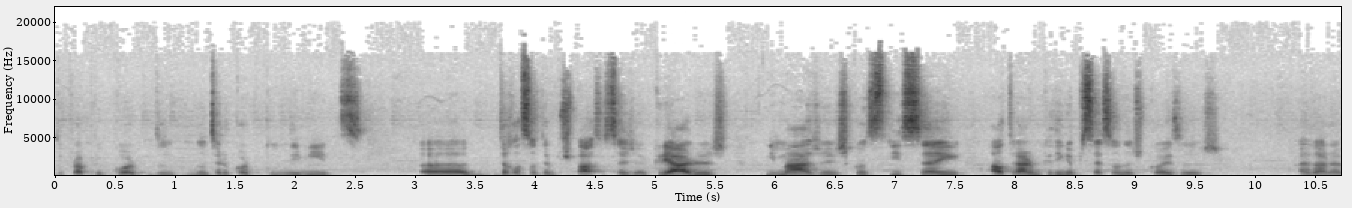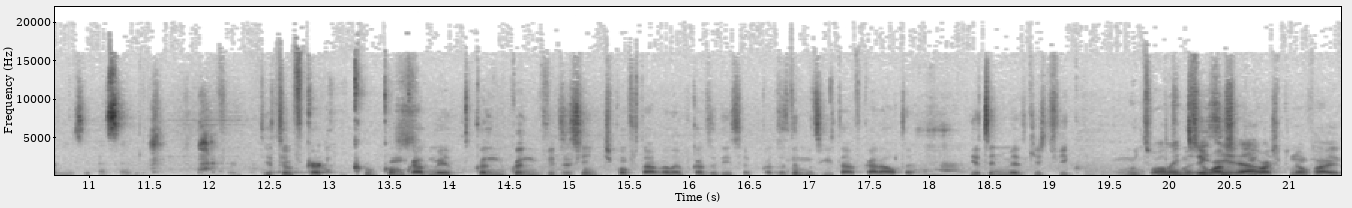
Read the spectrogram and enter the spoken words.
do próprio corpo, de não ter o corpo como limite uh, da relação tempo-espaço, ou seja, criar imagens que conseguissem alterar um bocadinho a percepção das coisas. Adoro a música, a sério. Eu estou a ficar com, com, um bocado de medo. Quando, quando me fiz assim desconfortável é por causa disso, é por causa da música que está a ficar alta. E eu tenho medo que isto fique muito alto. Muito mas eu acho, eu acho que não, vai,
